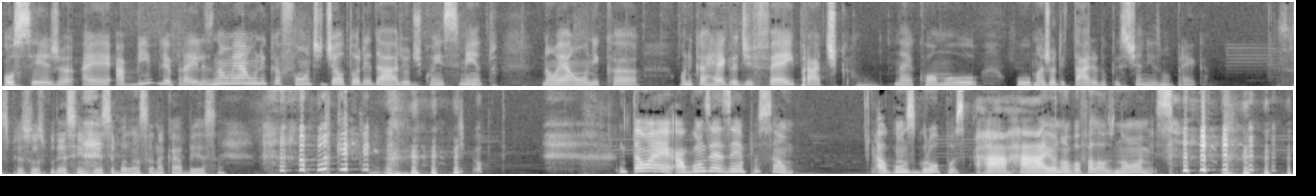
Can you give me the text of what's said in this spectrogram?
Ou seja, é, a Bíblia para eles não é a única fonte de autoridade ou de conhecimento, não é a única, única regra de fé e prática, né, como o, o majoritário do cristianismo prega. Se as pessoas pudessem ver você balançando a cabeça. Por quê? então, é, alguns exemplos são alguns grupos. Ah, ah eu não vou falar os nomes.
